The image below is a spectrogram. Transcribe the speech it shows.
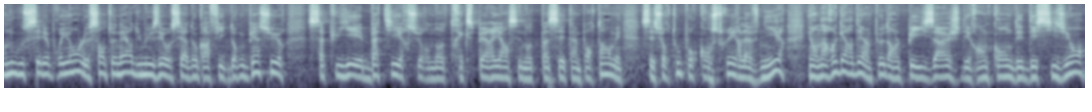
nous célébrions le centenaire du musée océanographique. Donc, bien sûr, s'appuyer et bâtir sur notre expérience et notre passé est important, mais c'est surtout pour construire l'avenir. Et on a regardé un peu dans le paysage des rencontres, des décisions.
